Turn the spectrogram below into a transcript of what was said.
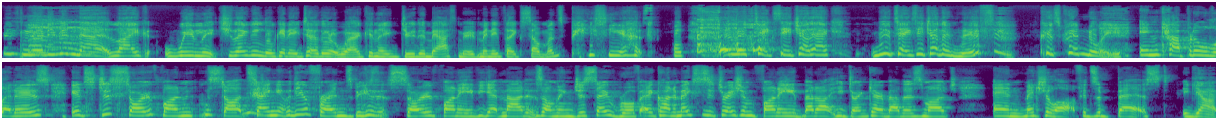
It's not even that. Like, we literally we look at each other at work and like do the mouth movement if like someone's pissing us off. And we text each other, we text each other riff because we're annoyed. in capital letters. It's just so fun. Start saying it with your friends because it's so funny. If you get mad at something, just say roof. It kind of makes the situation funny, better. You don't care about it as much and makes you laugh. It's the best. Yeah,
